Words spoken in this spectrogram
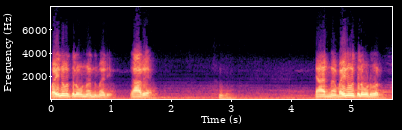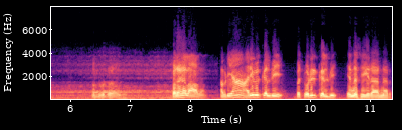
வைணவத்துல ஒண்ணு அந்த மாதிரி. யாரு? யார் வைணவத்தில் ஒருவர். அப்படிப்பட்டவர். பிரகலாதன். அப்படியா? அறிவு கல்வி இப்ப தொழிற்கல்வி என்ன செய்கிறார்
